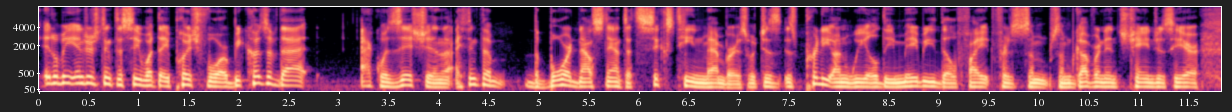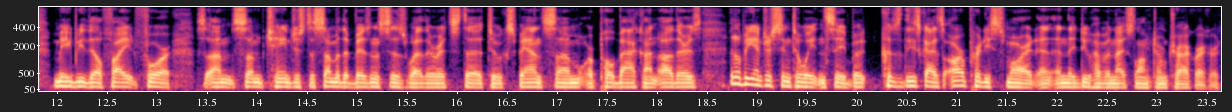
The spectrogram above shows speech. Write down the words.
it'll be interesting to see what they push for because of that acquisition. I think the the board now stands at 16 members, which is, is pretty unwieldy. Maybe they'll fight for some, some governance changes here. Maybe they'll fight for some, some changes to some of the businesses, whether it's to, to expand some or pull back on others. It'll be interesting to wait and see, because these guys are pretty smart and, and they do have a nice long term track record.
